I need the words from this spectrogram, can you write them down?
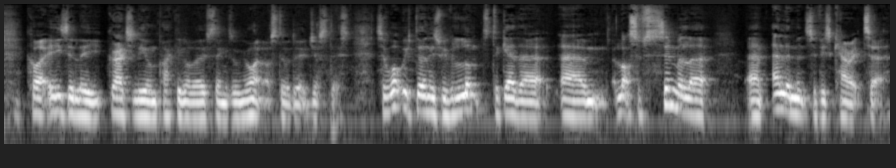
quite easily, gradually unpacking all those things, and we might not still do it justice. So, what we've done is we've lumped together um, lots of similar um, elements of his character,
